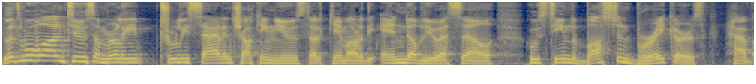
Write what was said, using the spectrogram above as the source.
let's move on to some really truly sad and shocking news that came out of the NWSL, whose team, the Boston Breakers, have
